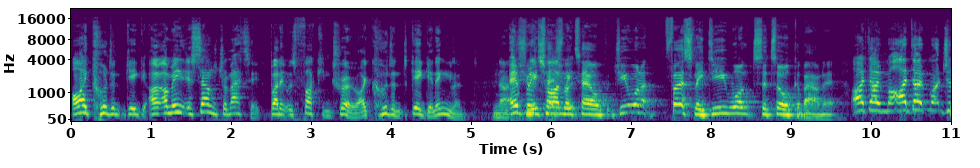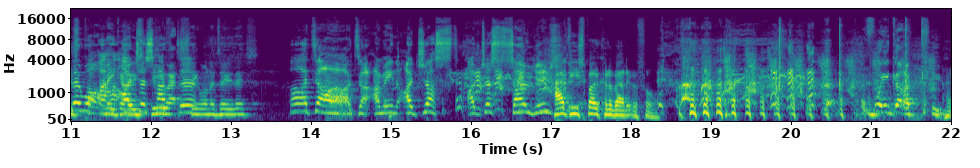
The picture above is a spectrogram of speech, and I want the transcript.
I couldn't gig. I, I mean, it sounds dramatic, but it was fucking true. I couldn't gig in England. no. every should we, time we tell? Do you want to? Firstly, do you want to talk about it? I don't. I don't. mi- Do you know 'Cause what? I, me I goes, just do you have actually to. want to do this? Oh, I, don't, I, don't- I mean, I just. I'm just so used. Have to you it. spoken about it before? Have we got a coup?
